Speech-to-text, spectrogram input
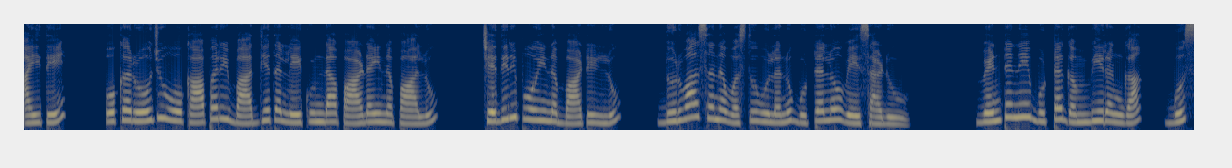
అయితే ఒకరోజు ఓ కాపరి బాధ్యత లేకుండా పాడైన పాలు చెదిరిపోయిన బాటిళ్ళు దుర్వాసన వస్తువులను బుట్టలో వేశాడు. వెంటనే బుట్ట గంభీరంగా బుస్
